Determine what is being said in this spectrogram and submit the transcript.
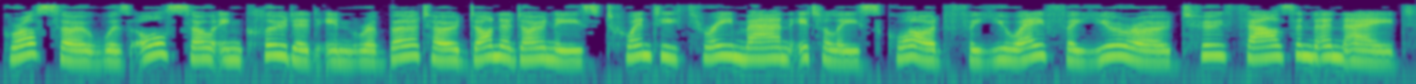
Grosso was also included in Roberto Donadoni's 23-man Italy squad for UEFA Euro 2008.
